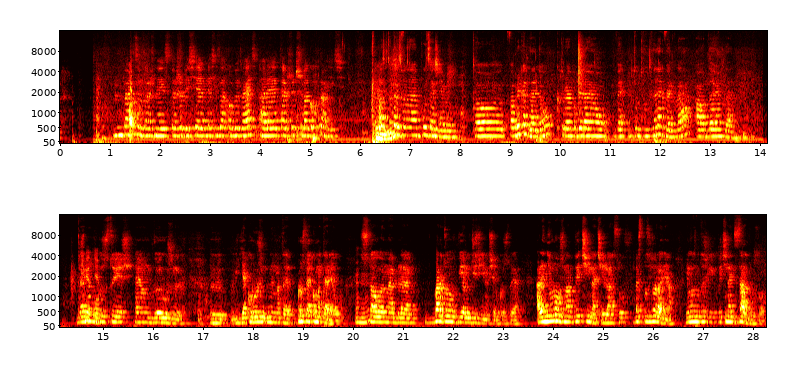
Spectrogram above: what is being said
Bardzo ważne jest to, żeby się w lesie zachowywać, ale także trzeba go chronić. Lasy to tak zwane płuca ziemi. To fabryka tlenu, które pobierają dwutlenek węgla, a oddają tlen. Świetnie. wykorzystuje się w różnych, y, jako różny materiał, po prostu jako materiał. Mhm. Stoły, meble, w bardzo wielu dziedzinach się wykorzystuje. Ale nie można wycinać lasów bez pozwolenia. Nie można też ich wycinać za dużo.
